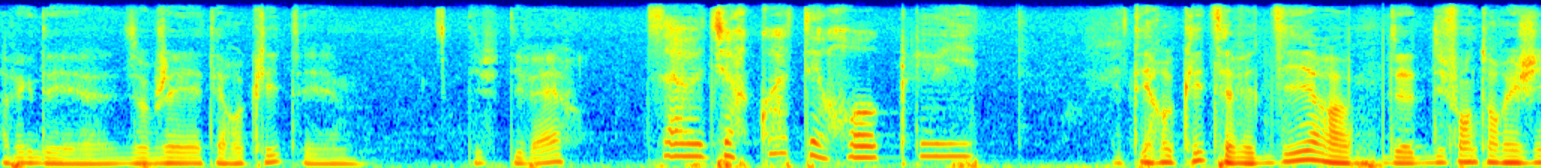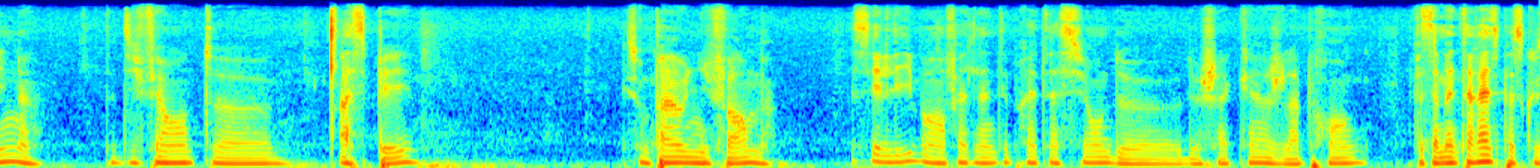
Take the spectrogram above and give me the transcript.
avec des, des objets hétéroclites et divers. Ça veut dire quoi, hétéroclite? Hétéroclite, ça veut dire euh, de différentes origines, de différents euh, aspects, qui sont pas uniformes. C'est libre, en fait, l'interprétation de, chacun, je l'apprends. Enfin, ça m'intéresse parce que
